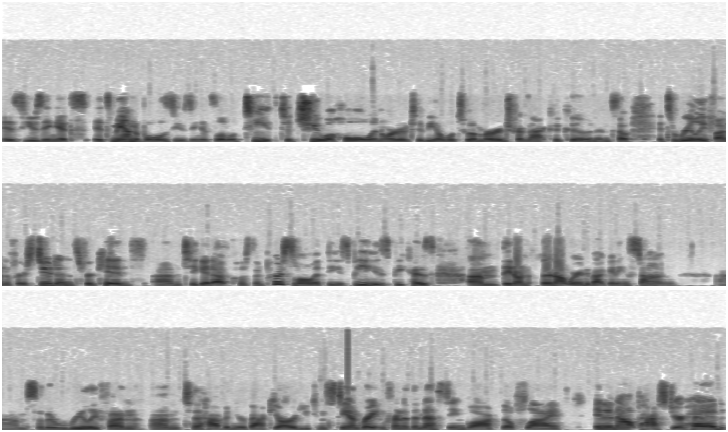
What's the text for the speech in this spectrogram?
is using its its mandibles using its little teeth to chew a hole in order to be able to emerge from that cocoon and so it's really fun for students for kids um, to get up close and personal with these bees because um, they don't they're not worried about getting stung um, so they're really fun um, to have in your backyard. You can stand right in front of the nesting block. They'll fly in and out past your head.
